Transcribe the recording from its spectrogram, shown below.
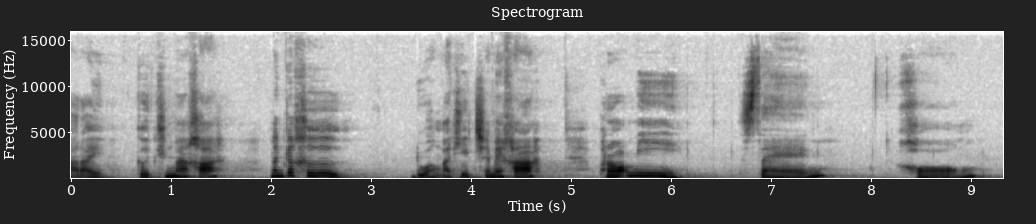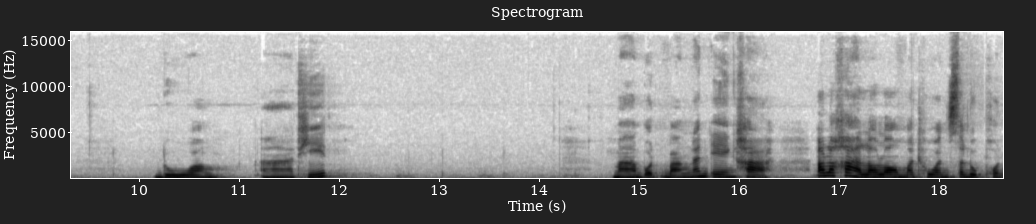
อะไรเกิดขึ้นมาคะ นั่นก็คือ ดวงอาทิตย์ใช่ไหมคะ เพราะมีแสงของ ดวงอาทิตย์ มาบดบังนั่นเองค่ะ เอาละค่ะ เราลองมาทวนสรุปผล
